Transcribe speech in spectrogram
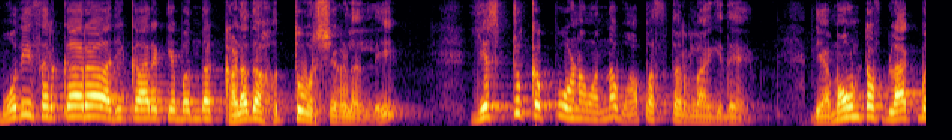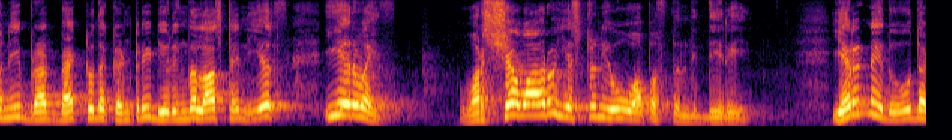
ಮೋದಿ ಸರ್ಕಾರ ಅಧಿಕಾರಕ್ಕೆ ಬಂದ ಕಳೆದ ಹತ್ತು ವರ್ಷಗಳಲ್ಲಿ ಎಷ್ಟು ಕಪ್ಪು ಹಣವನ್ನು ವಾಪಸ್ ತರಲಾಗಿದೆ? The amount of black money brought back to the country during the last ten years year wise ವರ್ಷವಾರು ಎಷ್ಟು ನೀವು ವಾಪಸ್ ತಂದಿದ್ದೀರಿ? ಎರಡನೇದು the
